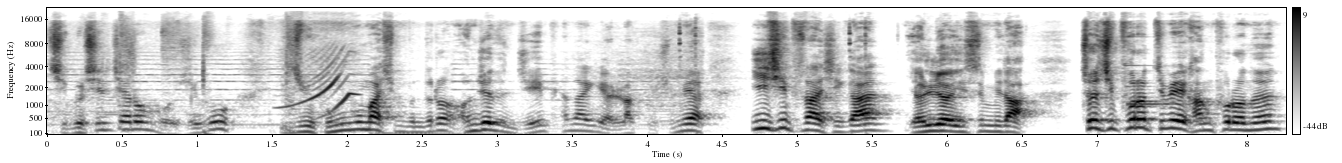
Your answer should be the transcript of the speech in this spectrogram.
집을 실제로 보시고 이 집이 궁금하신 분들은 언제든지 편하게 연락 주시면 24시간 열려 있습니다. 저 집 프로TV의 강프로는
